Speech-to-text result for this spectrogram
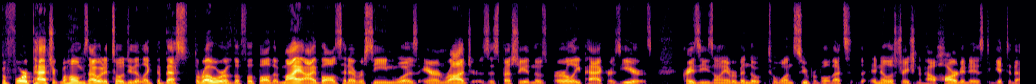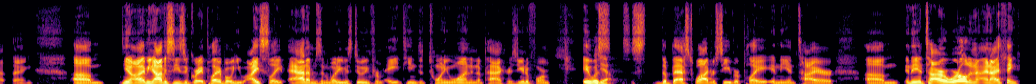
before patrick mahomes i would have told you that like the best thrower of the football that my eyeballs had ever seen was aaron rodgers especially in those early packers years. Crazy he's only ever been to, to one super bowl. That's an illustration of how hard it is to get to that thing. Um, you know, I mean, obviously he's a great player, but when you isolate Adams and what he was doing from 18 to 21 in a Packers uniform, it was yeah. the best wide receiver play in the entire um, in the entire world. And, and I think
